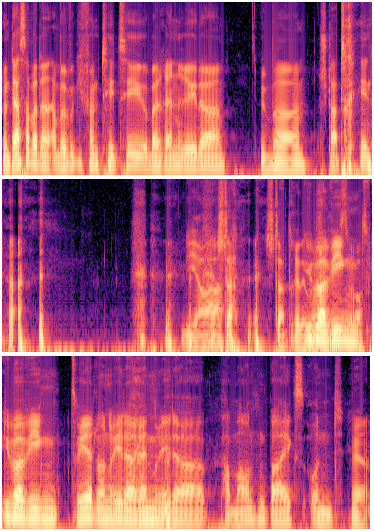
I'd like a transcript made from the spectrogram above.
Und das aber dann aber wirklich von TT über Rennräder, über Stadträder. Ja, Stadt, Stadträder überwiegend, so überwiegend Triathlonräder, Rennräder, paar Mountainbikes und Ja.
